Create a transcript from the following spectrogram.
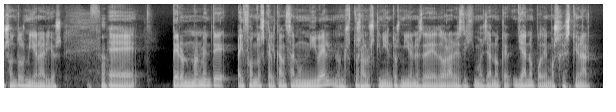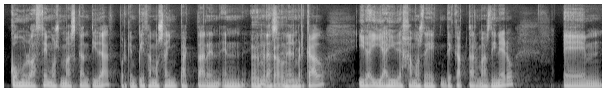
son todos millonarios. Eh, pero normalmente hay fondos que alcanzan un nivel. Nosotros a los 500 millones de dólares dijimos ya no, ya no podemos gestionar cómo lo hacemos más cantidad, porque empezamos a impactar en, el en las- mercado. en el mercado. Y ahí, ahí dejamos de, de captar más dinero. Eh,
